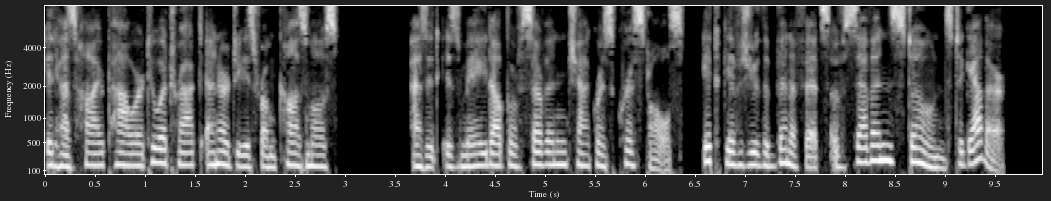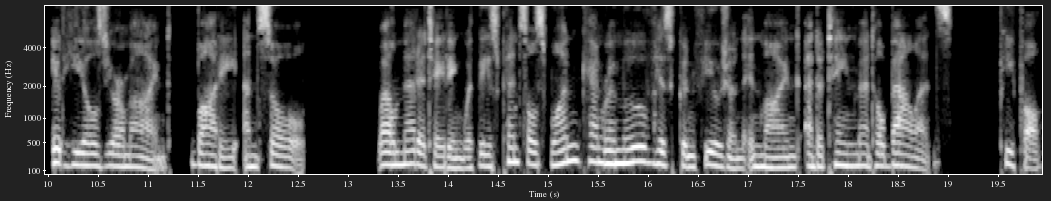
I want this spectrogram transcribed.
it has high power to attract energies from cosmos. As it is made up of 7 chakras crystals, it gives you the benefits of 7 stones together. It heals your mind, body and soul. While meditating with these pencils one can remove his confusion in mind and attain mental balance. People,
